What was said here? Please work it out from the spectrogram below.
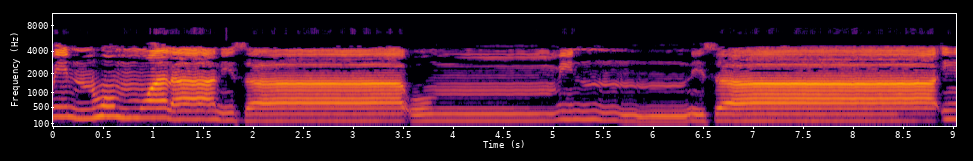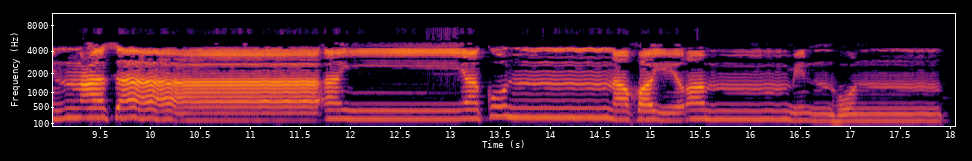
منهم ولا نساء من نساء عسى أن يكن خيرا منهن.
